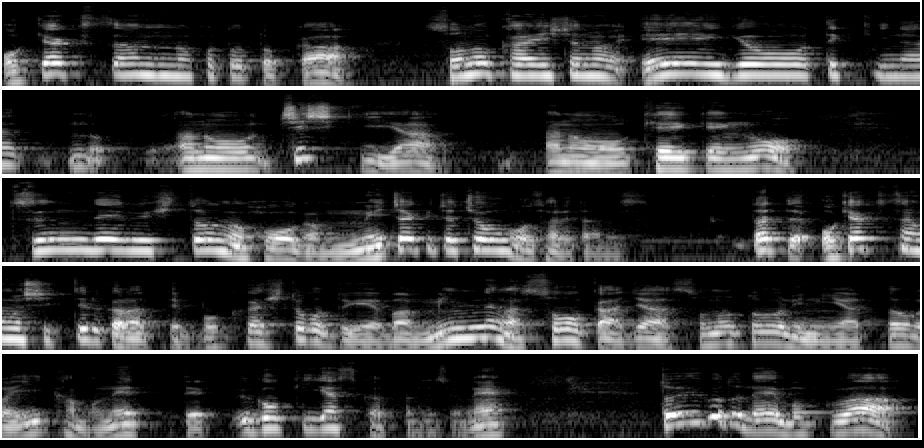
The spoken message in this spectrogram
お客さんのこととかその会社の営業的なのあの知識やあの経験を積んでいる人の方がめちゃくちゃ重宝されたんですだってお客さんを知ってるからって僕が一言言えばみんながそうかじゃあその通りにやった方がいいかもねって動きやすかったんですよね。ということで僕は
